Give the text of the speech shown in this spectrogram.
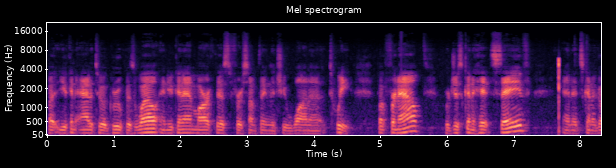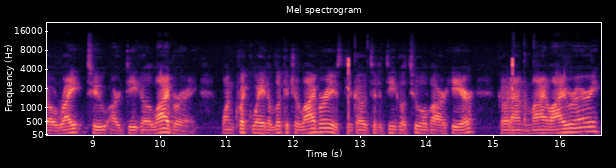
but you can add it to a group as well, and you can mark this for something that you want to tweet. But for now, we're just going to hit save, and it's going to go right to our Diigo library. One quick way to look at your library is to go to the Diigo toolbar here, go down to My Library,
